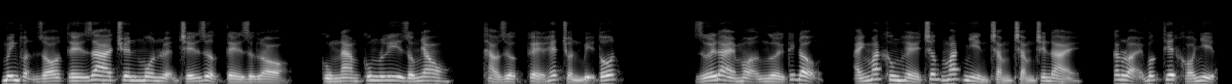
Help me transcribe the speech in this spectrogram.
Minh Thuận gió tế ra chuyên môn luyện chế dược tề dược lò, cùng Nam Cung Ly giống nhau, thảo dược kể hết chuẩn bị tốt. Dưới đài mọi người kích động, ánh mắt không hề chớp mắt nhìn chằm chằm trên đài, các loại bức thiết khó nhịn.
